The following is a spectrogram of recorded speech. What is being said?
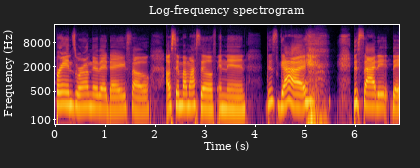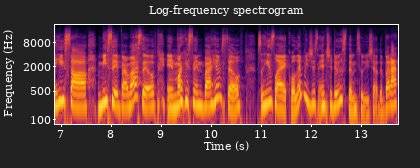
friends were on there that day. So I was sitting by myself. And then this guy decided that he saw me sit by myself and Marcus sitting by himself. So he's like, well, let me just introduce them to each other. But I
